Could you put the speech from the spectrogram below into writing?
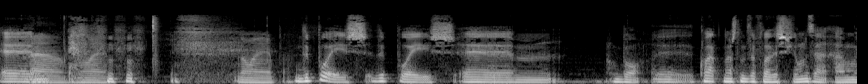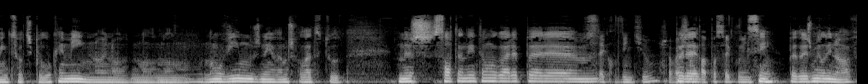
Eh, Não, não é. Não é, pá. Depois, depois, ehm, bom, eh, claro que nós estamos a falar destes filmes, há, há muitos outros pelo caminho, não, é? não, não, não, não vimos nem vamos falar de tudo. Mas saltando então agora para... Século XXI? Já vai saltar para o século XXI? Sim, para 2009.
